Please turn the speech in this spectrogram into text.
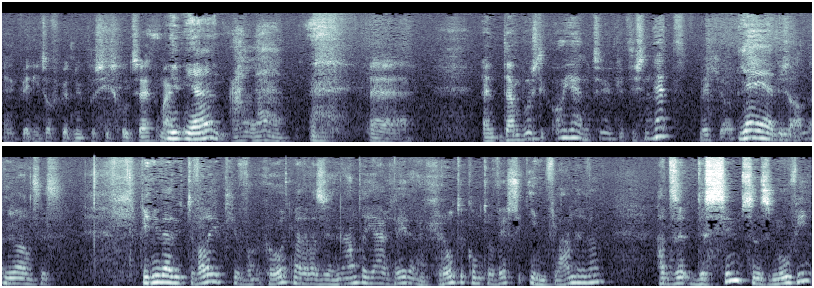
en ik weet niet of ik het nu precies goed zeg, maar... ja, Alleen. Eh, en daar moest ik, oh ja, natuurlijk, het is net, weet je wel. het ja, ja, die anders. nuances. Ik weet niet of u toevallig hebt gehoord, maar dat was een aantal jaar geleden een grote controversie in Vlaanderen dan. Hadden ze de Simpsons movie,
